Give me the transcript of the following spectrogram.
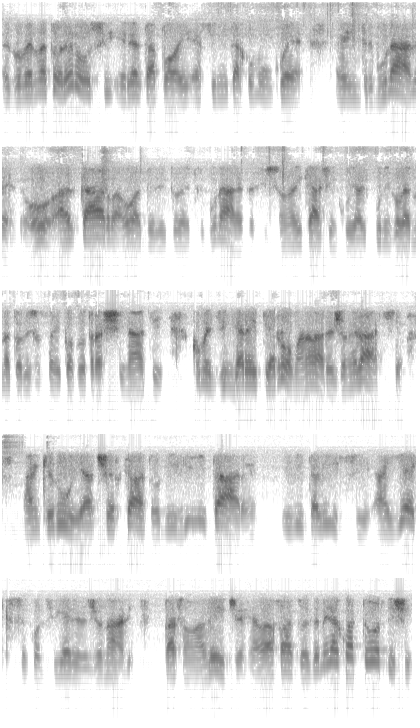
il governatore Rossi, in realtà poi è finita comunque eh, tribunale o al TAR o addirittura in tribunale, perché ci sono dei casi in cui alcuni governatori sono stati proprio trascinati come Zingaretti a Roma, no? a Regione Lazio. Anche lui ha cercato di limitare i vitalizi agli ex consiglieri regionali, basta una legge che aveva fatto nel 2014,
